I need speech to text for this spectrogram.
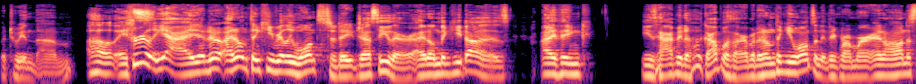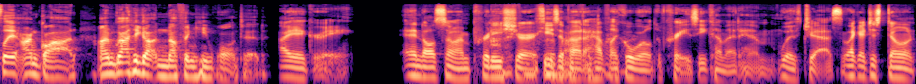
between them. Oh, it's Truly, yeah. I don't. I don't think he really wants to date Jess either. I don't think he does. I think he's happy to hook up with her, but I don't think he wants anything from her. And honestly, I'm glad. I'm glad he got nothing he wanted. I agree. And also, I'm pretty God, I sure feel so he's about to for have like a world of crazy come at him with Jess. Like, I just don't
